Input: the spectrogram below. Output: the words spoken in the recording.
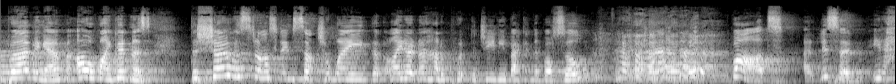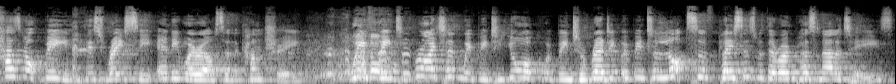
Birmingham. Oh my goodness. The show has started in such a way that I don't know how to put the genie back in the bottle. but uh, listen, it has not been this racy anywhere else in the country. We've been to Brighton, we've been to York, we've been to Reading, we've been to lots of places with their own personalities.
